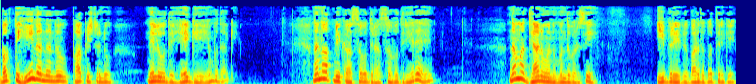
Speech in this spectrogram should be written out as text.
ಭಕ್ತಿಹೀನನನ್ನು ಪಾಪಿಷ್ಟನ್ನು ನಿಲ್ಲುವುದು ಹೇಗೆ ಎಂಬುದಾಗಿ. ನನ್ನಾತ್ಮಿಕ ಸಹೋದರ ಸಹೋದರಿಯರೇ, ನಮ್ಮ ಧ್ಯಾನವನ್ನು ಮುಂದುವರೆಸಿ ಇಬ್ರಿಗೆ ಬರೆದ ಪತ್ರಿಕೆ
